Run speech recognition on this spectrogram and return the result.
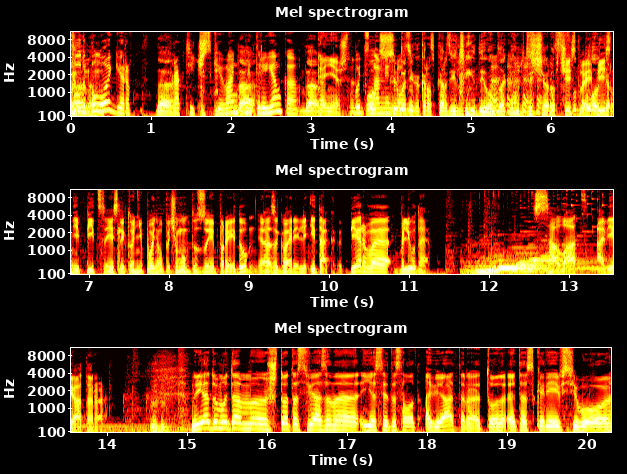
Фудблогер Да. практически, Ваня Да. Дмитриенко. Да. Конечно. Будет с Вот нами сегодня играть. как раз корзину еды он закажет еще раз. В честь твоей песни «Пицца», если кто не понял, почему мы тут за- про еду э, заговорили. Итак, первое блюдо. Салат авиатора. Ну, я думаю, там э, что-то связано, если это салат авиатора, то это, скорее всего,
